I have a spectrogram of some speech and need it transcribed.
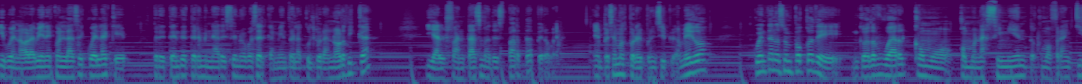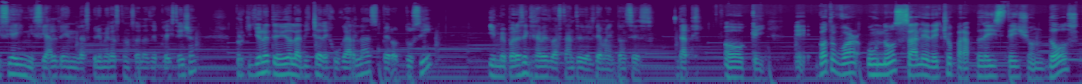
Y bueno, ahora viene con la secuela que pretende terminar este nuevo acercamiento a la cultura nórdica y al fantasma de Esparta, pero bueno, empecemos por el principio. Amigo, cuéntanos un poco de God of War como, como nacimiento, como franquicia inicial de, en las primeras consolas de PlayStation, porque yo no he tenido la dicha de jugarlas, pero tú sí, y me parece que sabes bastante del tema, entonces, date. Ok. Eh, God of War 1 sale de hecho para PlayStation 2.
